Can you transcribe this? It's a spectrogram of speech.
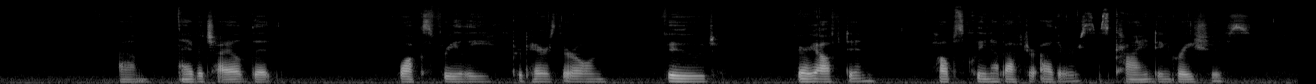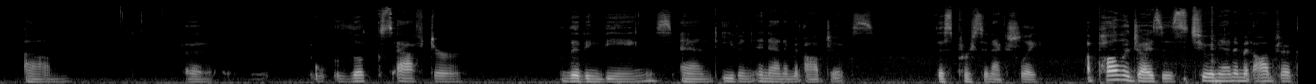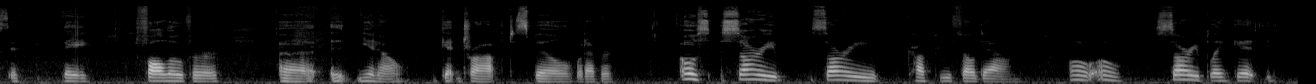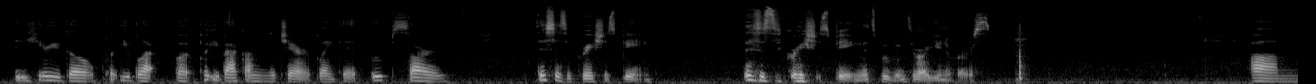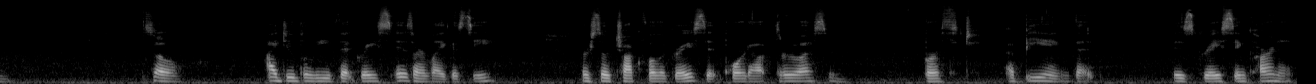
Um, I have a child that walks freely, prepares their own food very often, helps clean up after others, is kind and gracious, um, uh, looks after living beings and even inanimate objects. This person actually apologizes to inanimate objects if they fall over, uh, you know, get dropped, spill, whatever. Oh, sorry, sorry, cup, you fell down. Oh, oh, sorry, blanket. Here you go. Put you black, but put you back on the chair, blanket. Oops, sorry. This is a gracious being. This is a gracious being that's moving through our universe. Um, so, I do believe that grace is our legacy. We're so chock full of grace, it poured out through us and birthed a being that is grace incarnate.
